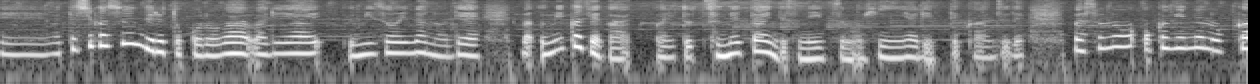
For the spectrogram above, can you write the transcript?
えー、私が住んでるところは割合海沿いなので、まあ、海風が割と冷たいんですねいつもひんやりって感じで、まあ、そのおかげなのか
